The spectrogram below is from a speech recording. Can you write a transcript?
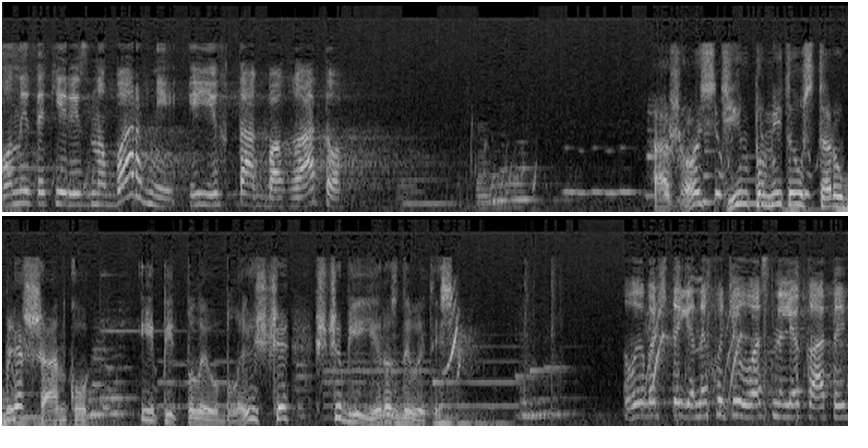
Вони такі різнобарвні і їх так багато. Аж ось Тім помітив стару бляшанку і підплив ближче, щоб її роздивитись. Вибачте, я не хотів вас налякати.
